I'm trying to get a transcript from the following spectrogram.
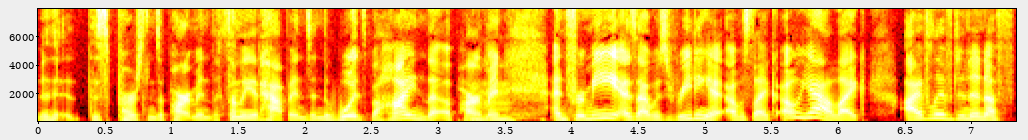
this person's apartment, like something that happens in the woods behind the apartment. Mm-hmm. And for me, as I was reading it, I was like, oh yeah, like I've lived in enough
